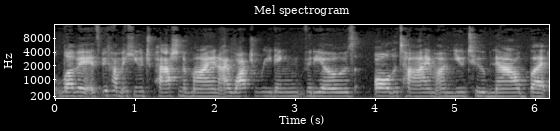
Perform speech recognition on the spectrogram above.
love it. It's become a huge passion of mine. I watch reading videos all the time on YouTube now, but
